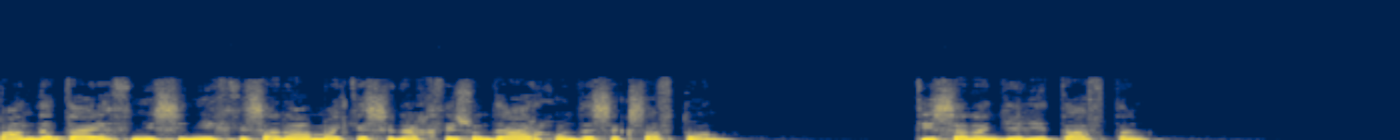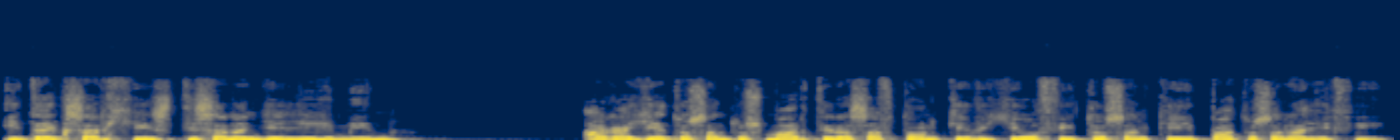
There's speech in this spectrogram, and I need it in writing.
Πάντα τα έθνη συνήχθησαν άμα και συναχθήσονται άρχοντες εξ αυτών. Τι σαν αγγελεί ταύτα, ή τα εξ αρχής τι σαν αγγελεί ημίν, αγαγέτωσαν τους μάρτυρας αυτών και δικαιωθήτωσαν και υπάτωσαν αληθή.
